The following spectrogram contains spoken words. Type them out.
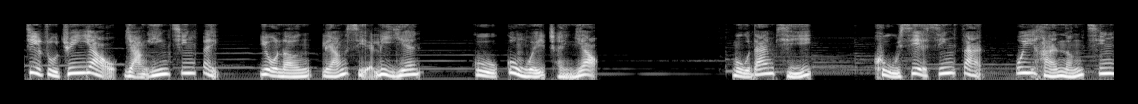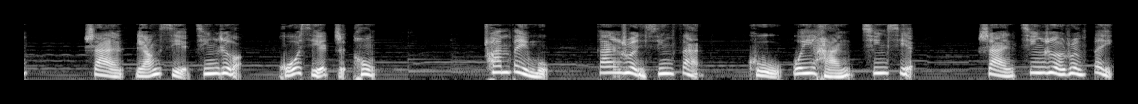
既助君药养阴清肺，又能凉血利咽，故共为臣药。牡丹皮，苦泻心散，微寒能清，善凉血清热。活血止痛，川贝母，甘润心散，苦微寒清泻，善清热润肺，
